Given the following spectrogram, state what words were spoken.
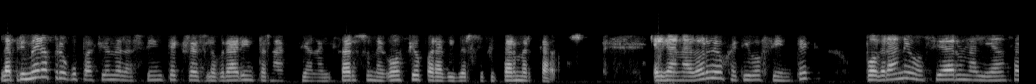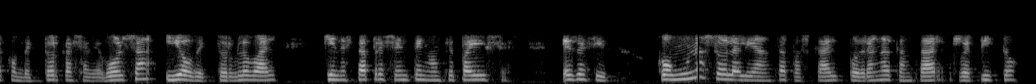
La primera preocupación de las fintechs es lograr internacionalizar su negocio para diversificar mercados. El ganador de Objetivo FinTech podrá negociar una alianza con Vector Casa de Bolsa y o Vector Global, quien está presente en 11 países. Es decir, con una sola alianza, Pascal, podrán alcanzar, repito,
